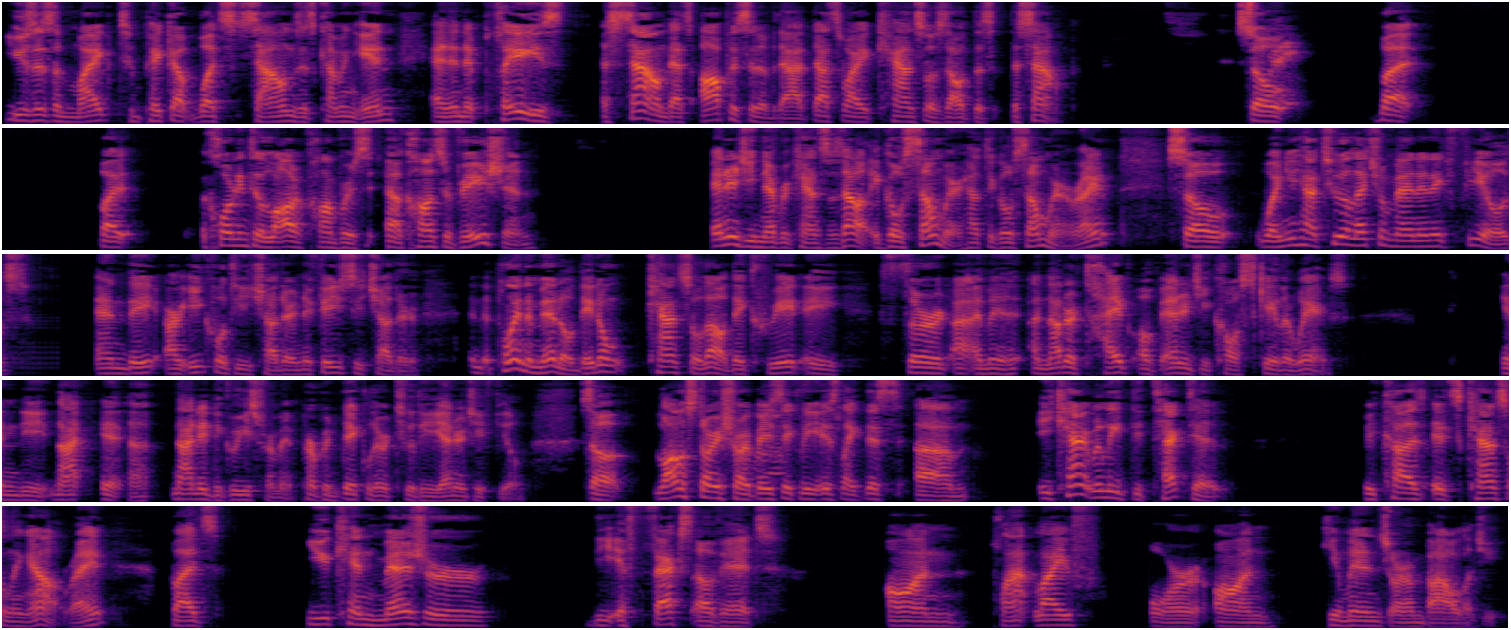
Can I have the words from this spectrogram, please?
uses a mic to pick up what sounds is coming in, and then it plays a sound that's opposite of that. That's why it cancels out the, the sound. So, right. but, but according to a lot of converse, uh, conservation, energy never cancels out. It goes somewhere, it has to go somewhere, right? So when you have two electromagnetic fields and they are equal to each other and they face each other, and the point in the middle, they don't cancel out. They create a third, I mean, another type of energy called scalar waves in the uh, 90 degrees from it, perpendicular to the energy field. So long story short, basically it's like this, um, you can't really detect it because it's canceling out, right? But you can measure the effects of it on plant life or on humans or on biology.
